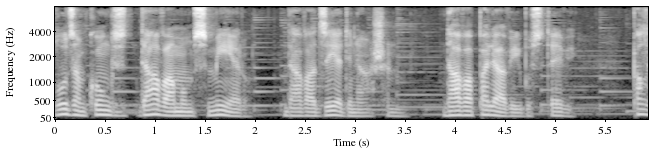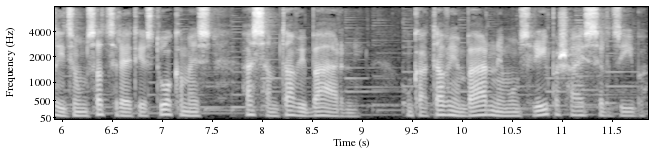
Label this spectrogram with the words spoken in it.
Lūdzam, Kungs, dāvā mums mieru, dāvā dziedināšanu, dāvā paļāvību uz Tevi, Palīdz mums atcerēties to, ka mēs esam tavi bērni, un kā taviem bērniem mums ir īpaša aizsardzība,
